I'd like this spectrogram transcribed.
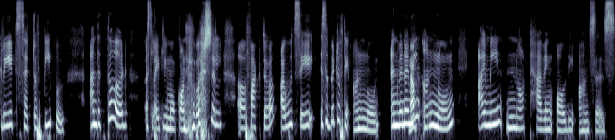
great set of people. And the third, a slightly more controversial uh, factor, I would say, is a bit of the unknown. And when I yep. mean unknown, I mean not having all the answers.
